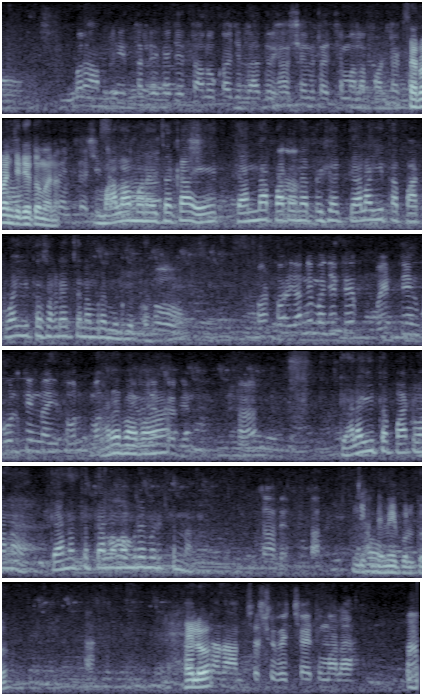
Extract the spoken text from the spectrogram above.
हो. सर्वांची देतो म्हणा. मला म्हणायचं काय आहे त्यांना पाठवण्यापेक्षा त्याला इथं पाठवा इथं सगळ्यांचे नंबर मिळतील पण. हो. म्हणजे ते भेटतील बोलतील नाही तो मग अरे बाबा. हा? त्याला इथं पाठवा ना. त्यानंतर त्याला नंबर मिळतील ना. मी बोलतो. हॅलो दादा आमच्या शुभेच्छा आहे तुम्हाला हा?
